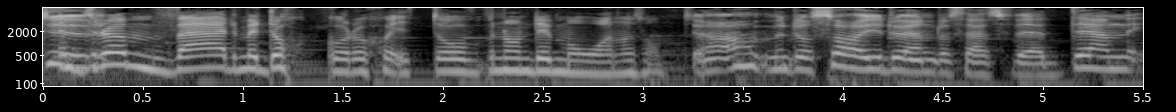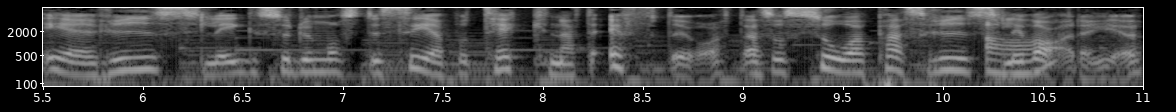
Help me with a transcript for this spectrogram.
Du- En drömvärld med dockor och skit och någon demon och sånt. Ja, men då sa ju du ändå så här Sofia, den är ryslig så du måste se på tecknat efteråt. Alltså så pass ryslig Ja. var den ju.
